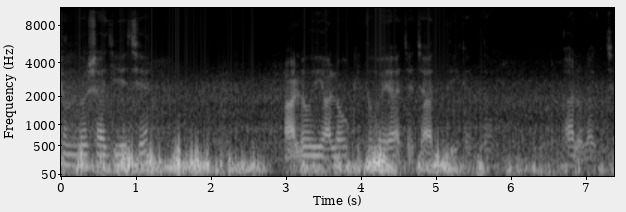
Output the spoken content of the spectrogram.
সুন্দর সাজিয়েছে। আলোয় আলোকিত হয়ে আছে চারদিক একদম। ভালো লাগছে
